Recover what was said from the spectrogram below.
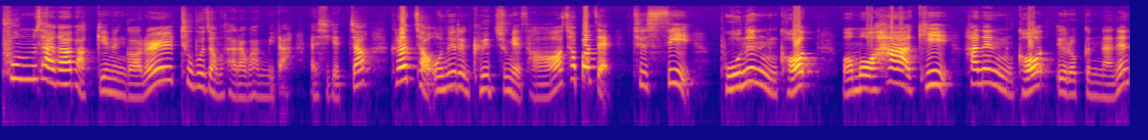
품사가 바뀌는 거를 to 부정사라고 합니다. 아시겠죠? 그렇죠. 오늘은 그 중에서 첫 번째 to see 보는 것, 뭐뭐 하기 하는 것으로 끝나는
